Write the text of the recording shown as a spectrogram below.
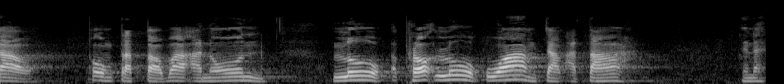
319 พระองค์ตรัสตอบว่าอานนท์โลก เพราะโลกว่างจากอัตตาเนี่ยนะ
